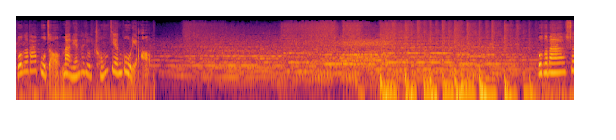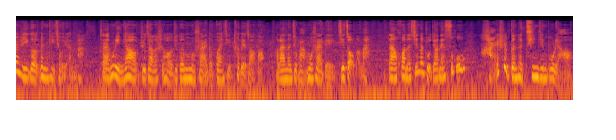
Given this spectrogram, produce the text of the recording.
博格巴不走，曼联他就重建不了。博格巴算是一个问题球员吧，在穆里尼奥执教的时候就跟穆帅的关系特别糟糕，后来呢就把穆帅给挤走了嘛。但换了新的主教练，似乎还是跟他亲近不了，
